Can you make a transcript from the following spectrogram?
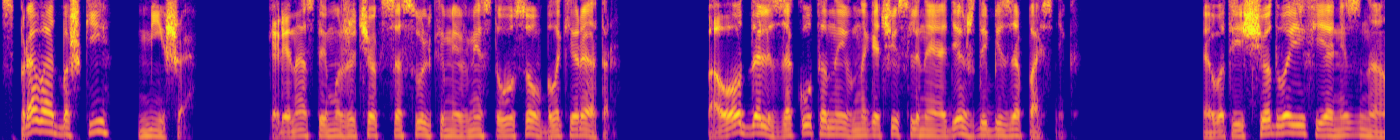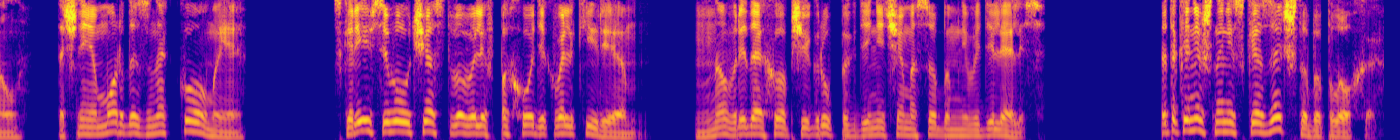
Справа от башки — Миша. Коренастый мужичок с сосульками вместо усов — блокиратор. Поотдаль закутанный в многочисленные одежды безопасник. А вот еще двоих я не знал. Точнее, морды знакомые. Скорее всего, участвовали в походе к Валькириям но в рядах общей группы, где ничем особым не выделялись. Это, конечно, не сказать, чтобы плохо.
